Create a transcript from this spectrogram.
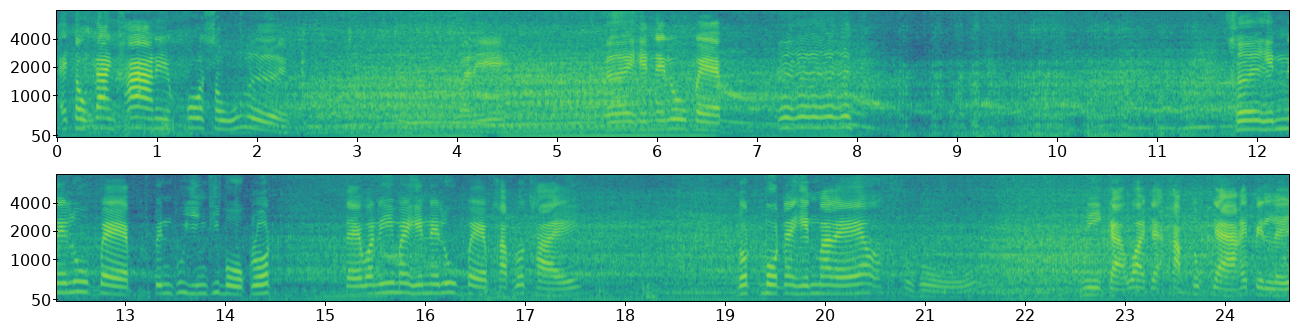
ไอ้ตกด้านข้างนี่โคตรสูงเลย วันนี้ เคยเห็นในรูปแบบ เอ้ย เคยเห็นในรูปแบบเป็นผู้หญิงที่โบกรถ แต่วันนี้ไม่เห็นในรูปแบบขับรถไถ รถบดนะเห็นมาแล้ว โอ้โห มีกะว่าจะขับทุกอย่างให้เป็นเลย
